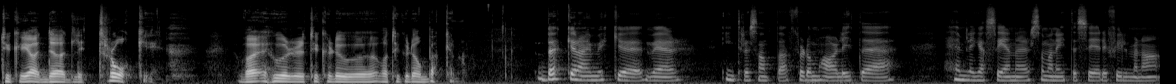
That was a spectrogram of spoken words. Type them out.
tycker jag är dödligt tråkig. Vad, hur tycker du, vad tycker du om böckerna? Böckerna är mycket mer intressanta för de har lite hemliga scener som man inte ser i filmerna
